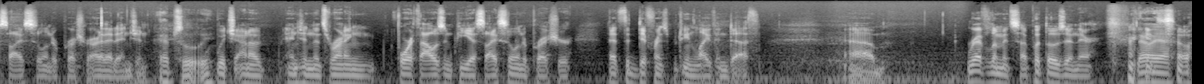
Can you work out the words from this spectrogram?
psi cylinder pressure out of that engine. absolutely Which on a engine that's running 4,000 psi cylinder pressure, that's the difference between life and death. Um, rev limits, I put those in there. oh yeah So,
